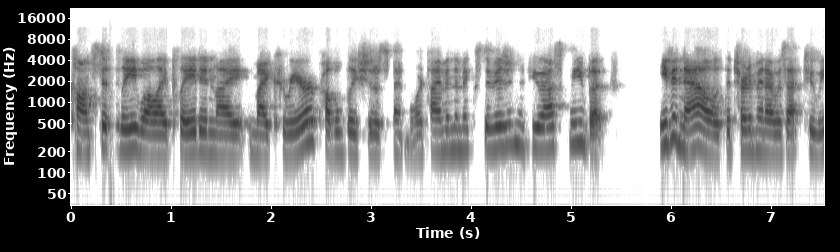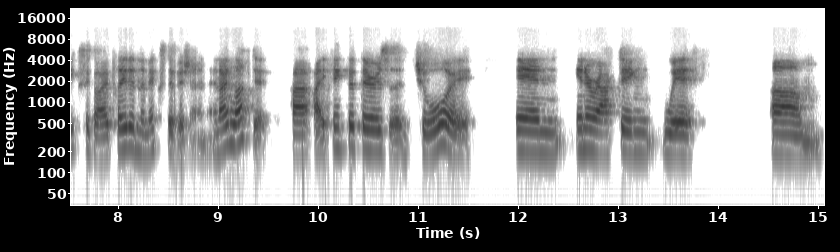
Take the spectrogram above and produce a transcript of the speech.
constantly while I played in my my career. Probably should have spent more time in the mixed division if you ask me. But even now, at the tournament I was at two weeks ago, I played in the mixed division and I loved it. I think that there's a joy in interacting with um,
